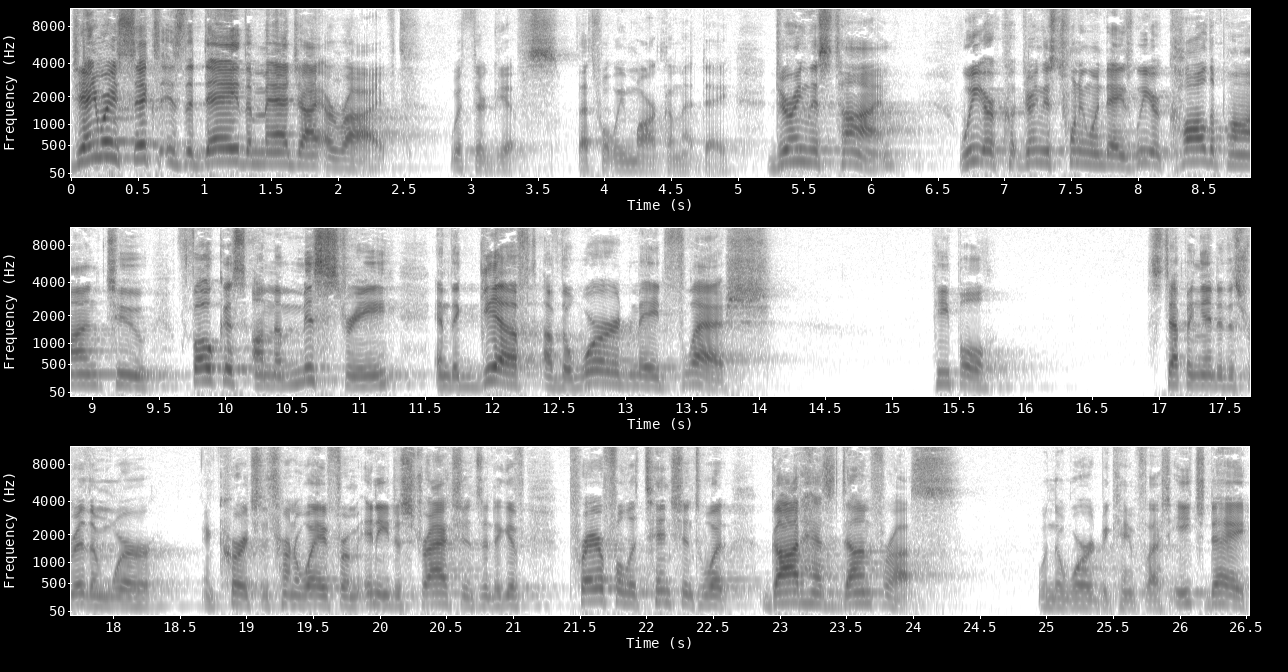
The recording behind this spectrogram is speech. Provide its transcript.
January 6th is the day the Magi arrived with their gifts. That's what we mark on that day. During this time, we are during this 21 days, we are called upon to focus on the mystery and the gift of the Word made flesh. People stepping into this rhythm were encouraged to turn away from any distractions and to give prayerful attention to what God has done for us when the Word became flesh. Each day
